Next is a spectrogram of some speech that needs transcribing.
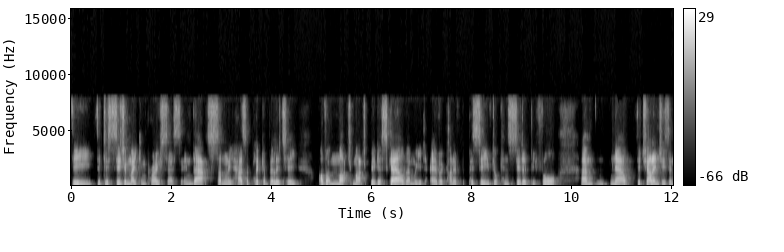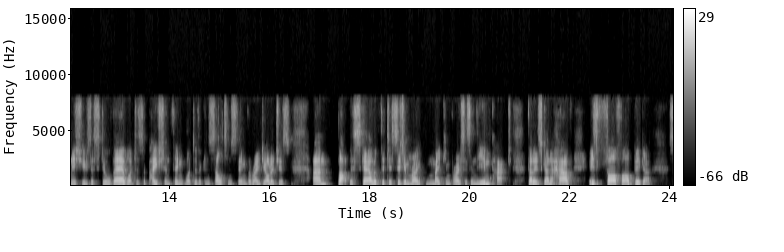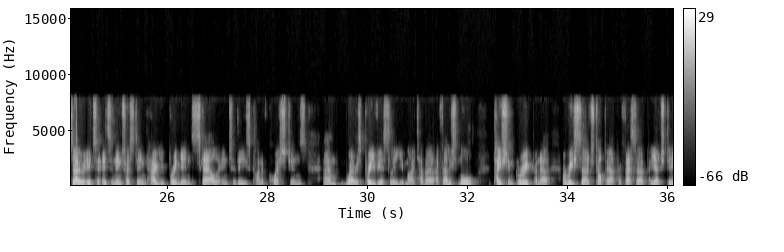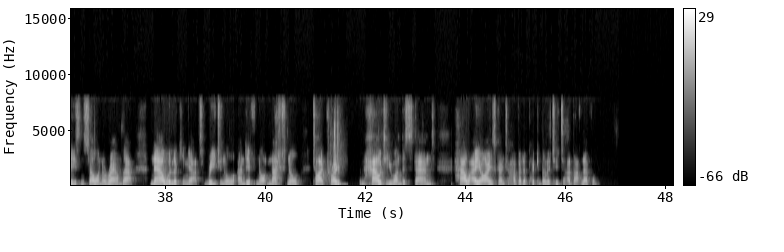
the, the decision-making process in that suddenly has applicability of a much, much bigger scale than we'd ever kind of perceived or considered before. Um, now, the challenges and issues are still there. What does the patient think? What do the consultants think, the radiologists? Um, but the scale of the decision making process and the impact that it's going to have is far, far bigger. So it's it's an interesting how you bring in scale into these kind of questions. Um, whereas previously you might have a, a fairly small patient group and a, a research topic, a professor, PhDs, and so on around that. Now we're looking at regional and if not national type programs and how do you understand how AI is going to have an applicability to, at that level.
